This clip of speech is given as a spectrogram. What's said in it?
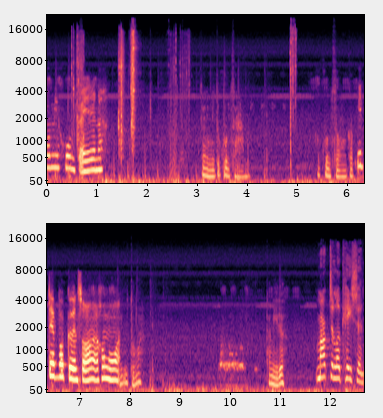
บ่มีคูณไกลเลยนะเจ้านี่มีทุกคูณสามเอาคูณสองกับมีแต่บ่เกินสองอะของหนูอะเฮ้ยมีตัวมาทางนี้เด้อ Marked a location.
